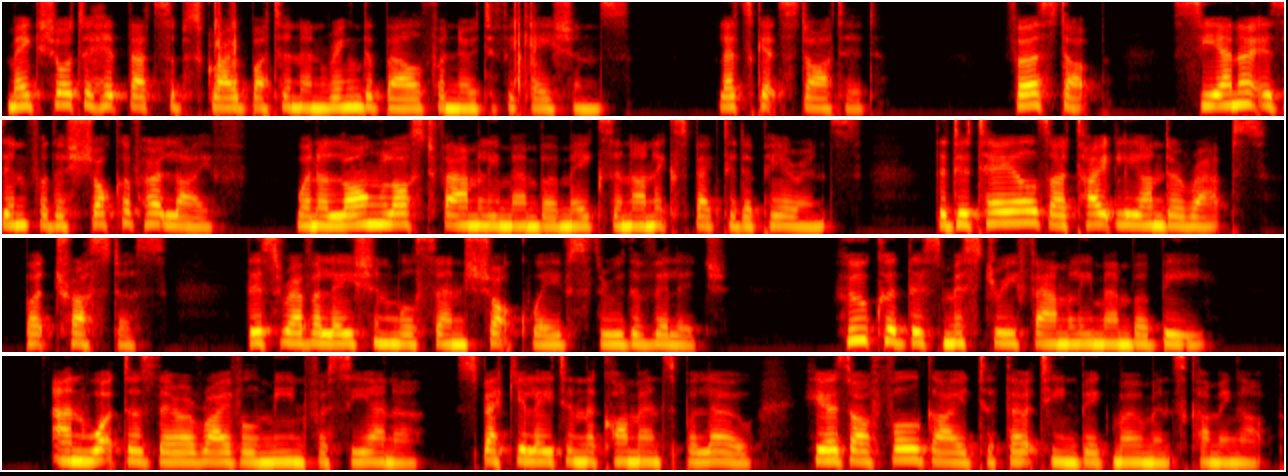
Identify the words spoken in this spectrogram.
make sure to hit that subscribe button and ring the bell for notifications. Let's get started. First up, Sienna is in for the shock of her life when a long lost family member makes an unexpected appearance. The details are tightly under wraps, but trust us, this revelation will send shockwaves through the village. Who could this mystery family member be? And what does their arrival mean for Sienna? Speculate in the comments below. Here's our full guide to 13 big moments coming up.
